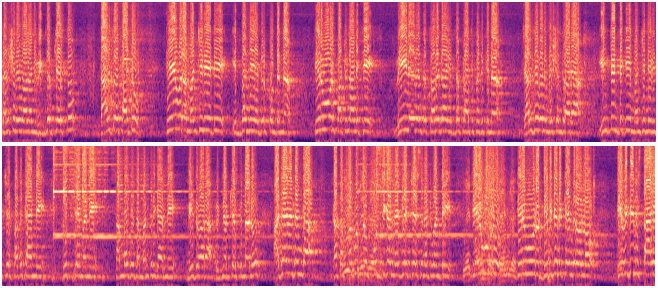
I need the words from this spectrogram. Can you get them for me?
పెన్షన్ ఇవ్వాలని విజ్ఞప్తి చేస్తూ దానితో పాటు తీవ్ర మంచినీటి ఇబ్బంది ఎదుర్కొంటున్న తిరువూరు పట్టణానికి వీలైనంత త్వరగా యుద్ధ ప్రాతిపదికన జల్ జీవన్ మిషన్ ద్వారా ఇంటింటికి మంచినీరిచ్చే పథకాన్ని పూర్తి చేయమని సంబంధిత మంత్రి గారిని మీ ద్వారా విజ్ఞప్తి చేస్తున్నాను. అదే విధంగా గత ప్రభుత్వం పూర్తిగా నెగ్లెక్ట్ చేసినటువంటి తిరువూరు తిరువూరు డివిజన్ కేంద్రంలో డివిజన్ స్థాయి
